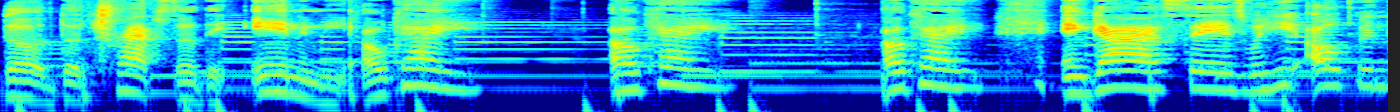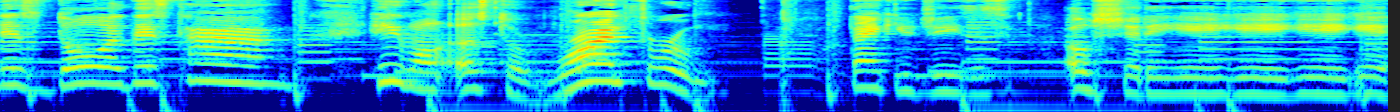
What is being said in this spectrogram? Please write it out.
the, the traps of the enemy, okay? Okay? Okay? And God says when He opened this door this time, He wants us to run through. Thank you, Jesus. Oh shit, yeah, yeah, yeah, yeah.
